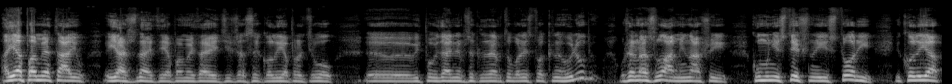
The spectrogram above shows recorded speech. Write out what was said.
А я пам'ятаю, я ж знаєте, я пам'ятаю ті часи, коли я працював е, відповідальним секретарем товариства книголюбів, уже на зламі нашої комуністичної історії, і коли я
